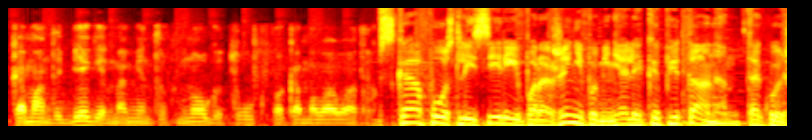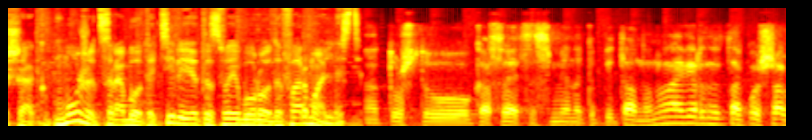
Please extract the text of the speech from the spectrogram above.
команда бегает, моментов много, толку пока маловато. СКА после серии поражений поменяли капитана. Такой шаг может сработать или это своего рода формальность? А то, что касается смены капитана, ну, наверное, такой шаг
